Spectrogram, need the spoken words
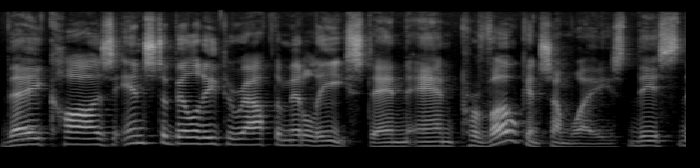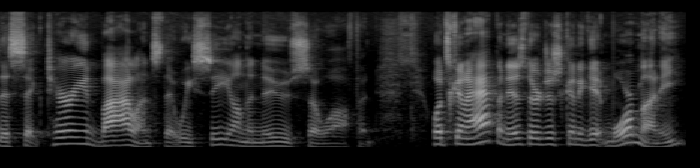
They cause instability throughout the Middle East and, and provoke, in some ways, this, this sectarian violence that we see on the news so often. What's going to happen is they're just going to get more money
